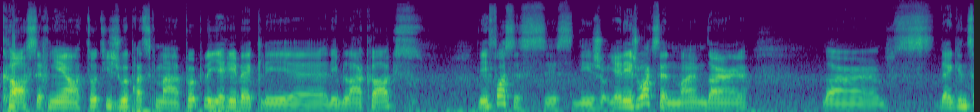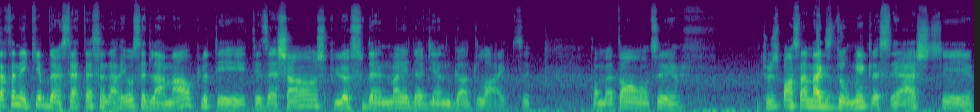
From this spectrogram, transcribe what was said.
cassait rien en tout. Il jouait pratiquement un peu. Puis là, il arrive avec les, euh, les Blackhawks. Des fois, c'est des Il y a des joueurs qui c'est de même. D'un. D'une certaine équipe, d'un certain scénario, c'est de la merde. Puis là, tes, tes échanges. Puis là, soudainement, ils deviennent godlike. sais Comme mettons, tu sais. Tu juste penser à Max Domic, le CH. tu sais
